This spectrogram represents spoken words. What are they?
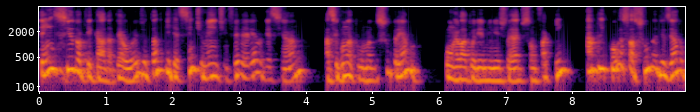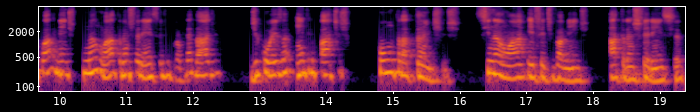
tem sido aplicada até hoje, tanto que recentemente, em fevereiro desse ano, a segunda turma do Supremo, com relatoria do ministro Edson Fachin, aplicou essa súmula dizendo claramente não há transferência de propriedade de coisa entre partes contratantes se não há efetivamente a transferência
